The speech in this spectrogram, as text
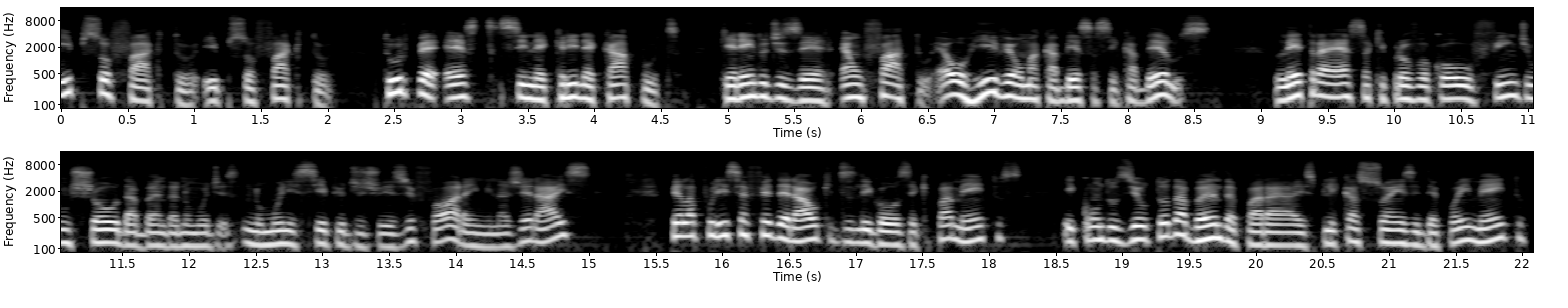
ipso facto, ipso facto, turpe est sine crine caput, querendo dizer é um fato, é horrível uma cabeça sem cabelos, letra essa que provocou o fim de um show da banda no município de Juiz de Fora, em Minas Gerais, pela Polícia Federal que desligou os equipamentos e conduziu toda a banda para explicações e depoimento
